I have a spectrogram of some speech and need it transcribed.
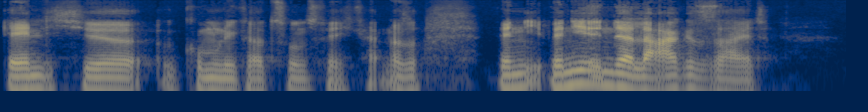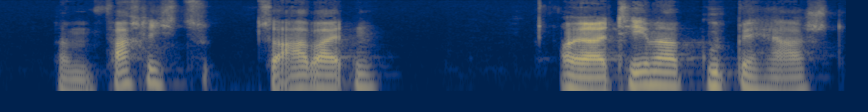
ähnliche Kommunikationsfähigkeiten. Also wenn, wenn ihr in der Lage seid, ähm, fachlich zu, zu arbeiten, euer Thema gut beherrscht,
